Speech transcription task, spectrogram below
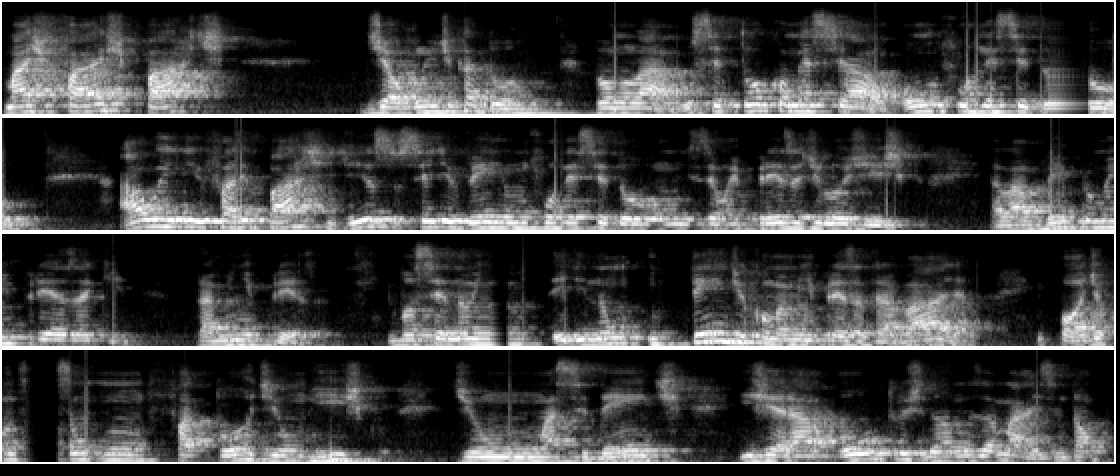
mas faz parte de algum indicador. Vamos lá, o setor comercial ou um fornecedor, ao ele fazer parte disso, se ele vem um fornecedor, vamos dizer, uma empresa de logística, ela vem para uma empresa aqui, para minha empresa, e você não, ele não entende como a minha empresa trabalha, e pode acontecer um, um fator de um risco, de um acidente, e gerar outros danos a mais. Então,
